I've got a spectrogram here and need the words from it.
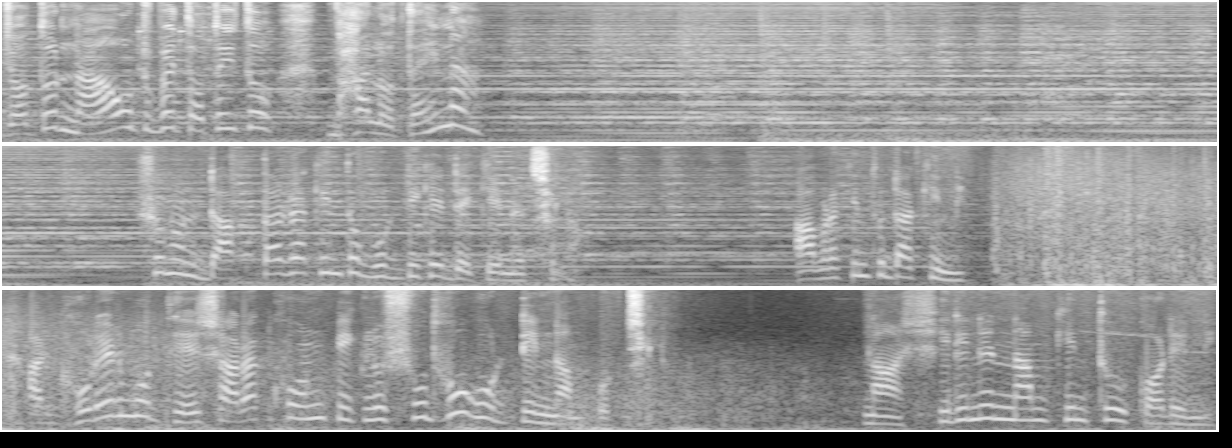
যত না উঠবে ততই তো ভালো তাই না? শুনুন, ডাক্তাররা কিন্তু গুড্ডিকে ডেকে এনেছিল। আমরা কিন্তু ডাকিনি। আর ঘোরের মধ্যে সারাক্ষণ পিকলু শুধু গুড্ডির নাম করছিল। না, শিরিনের নাম কিন্তু করেনি।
